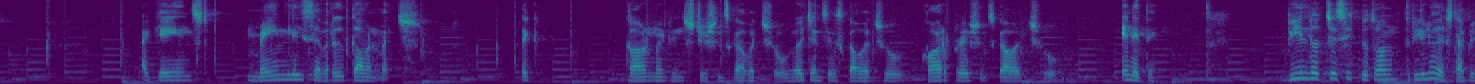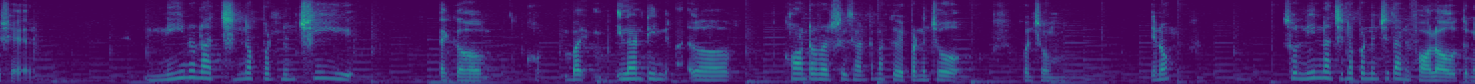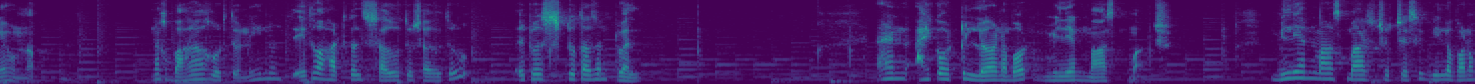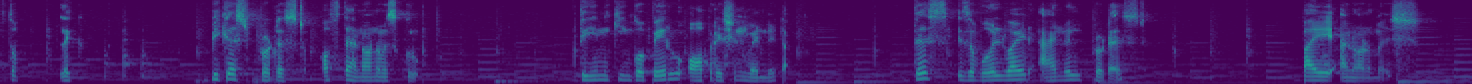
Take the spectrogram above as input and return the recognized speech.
against mainly several governments like government institutions కావచ్చు agencies కావచ్చు corporations కావచ్చు anything వీళ్ళు వచ్చేసి టూ థౌజండ్ త్రీలో ఎస్టాబ్లిష్ అయ్యారు. నేను నా చిన్నప్పటి నుంచి లైక్ uh, బై ఇలాంటి uh, కాంట్రవర్సీస్ అంటే నాకు ఎప్పటి నుంచో కొంచెం యూనో సో నేను నా చిన్నప్పటి నుంచి దాన్ని ఫాలో అవుతూనే ఉన్నా. నాకు బాగా గుర్తు నేను ఏదో ఆర్టికల్స్ చదువుతూ చదువుతూ it was two thousand twelve and I got to learn about Million Mask March Million Mask March వచ్చేసి వీళ్ళ one of the like biggest protest of the Anonymous group దీనికి ఇంకో పేరు Operation Vendetta this is a world wide annual protest by Anonymous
